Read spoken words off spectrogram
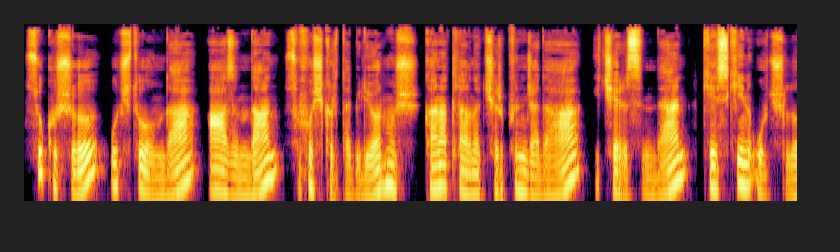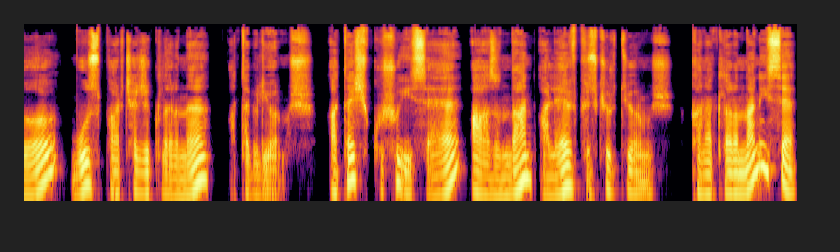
Su kuşu uçtuğunda ağzından su fışkırtabiliyormuş. Kanatlarını çırpınca da içerisinden keskin uçlu buz parçacıklarını atabiliyormuş. Ateş kuşu ise ağzından alev püskürtüyormuş. Kanatlarından ise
